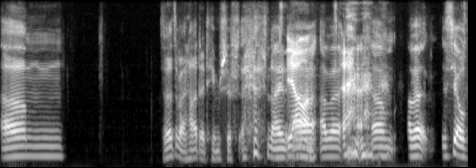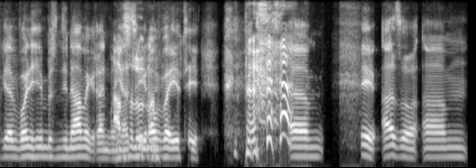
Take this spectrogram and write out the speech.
Ähm das war jetzt aber ein harter Themenshift. Nein, äh, Ja, Mann. aber ähm, aber ist ja auch wir wollen ja hier 'n bisschen Dynamik reinbringen. Ja, ist ja Absolut, genau wie Mann. bei EFT. Ähm, ne, also, ähm,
